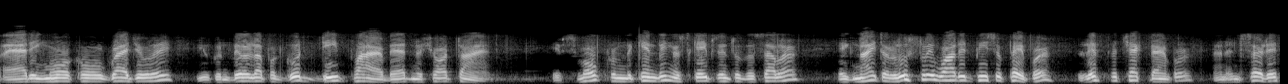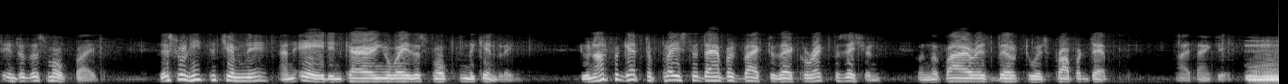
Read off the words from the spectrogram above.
By adding more coal gradually, you can build up a good deep fire bed in a short time. If smoke from the kindling escapes into the cellar, ignite a loosely wadded piece of paper, lift the check damper, and insert it into the smoke pipe. This will heat the chimney and aid in carrying away the smoke from the kindling. Do not forget to place the dampers back to their correct position when the fire is built to its proper depth. I thank you.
